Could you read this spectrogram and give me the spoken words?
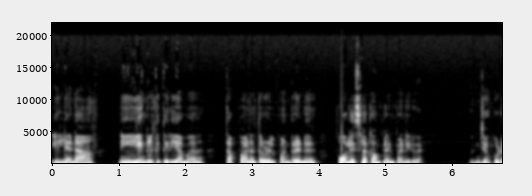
இல்லைன்னா நீ எங்களுக்கு தெரியாமல் தப்பான தொழில் பண்ணுறேன்னு போலீஸில் கம்ப்ளைண்ட் பண்ணிடுவேன். கொஞ்சம் கூட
